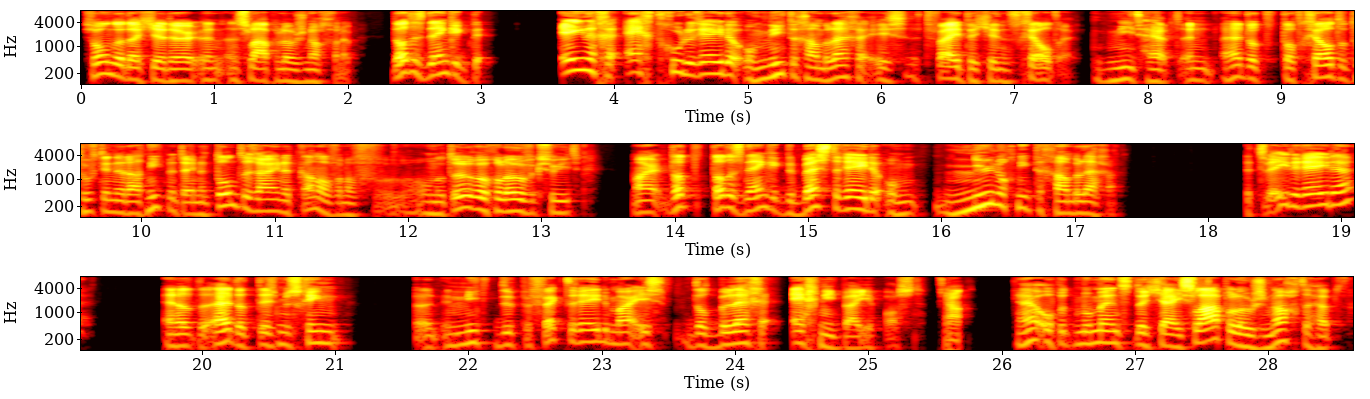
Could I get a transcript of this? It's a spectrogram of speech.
Zonder dat je er een, een slapeloze nacht van hebt. Dat is denk ik de enige echt goede reden om niet te gaan beleggen, is het feit dat je het geld niet hebt. En hè, dat, dat geld, dat hoeft inderdaad niet meteen een ton te zijn. Het kan al vanaf 100 euro, geloof ik, zoiets. Maar dat, dat is denk ik de beste reden om nu nog niet te gaan beleggen. De tweede reden, en dat, hè, dat is misschien eh, niet de perfecte reden, maar is dat beleggen echt niet bij je past. Ja. Hè, op het moment dat jij slapeloze nachten hebt,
